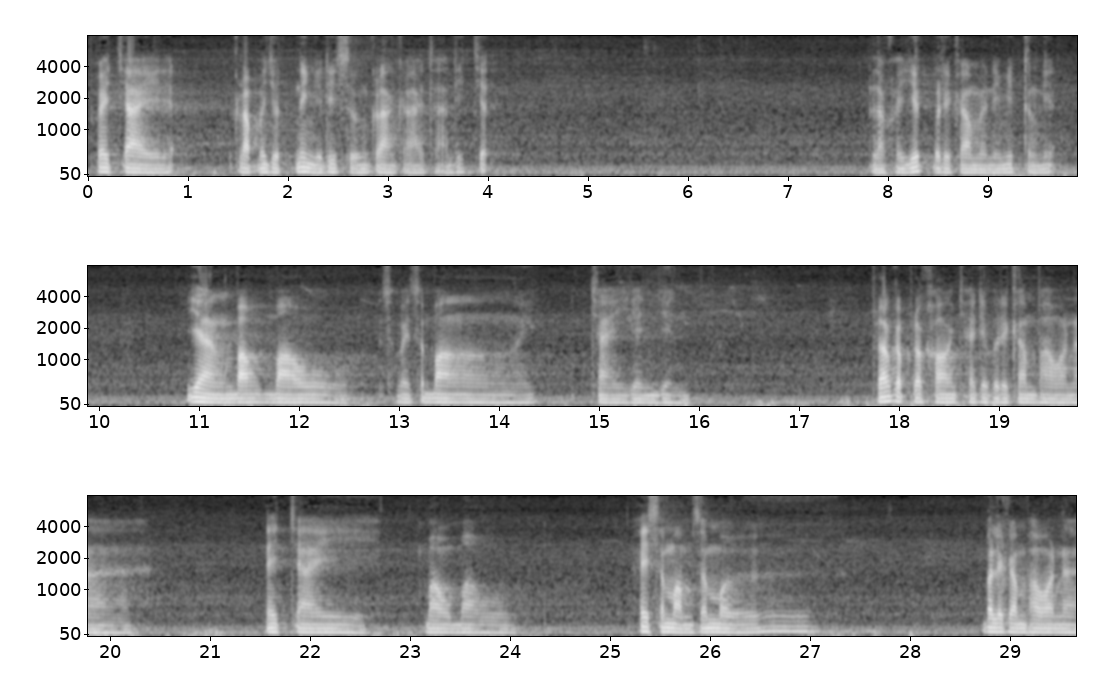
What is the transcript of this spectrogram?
เพื่อใจเนี่ยกลับมาหยุดนิ่งอยู่ที่ศูนย์กลางกายฐานที่เจ็ดเราก็ยึดบริกรรมในมิตตรงนี้ อย่างเบาๆ สบายๆ ใจเย็นๆพร้อมกับประคองใจด้วยบริกรรมภาวนา ในใจเบาๆ ให้สม่ำเสมอ บริกรรมภาวนา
